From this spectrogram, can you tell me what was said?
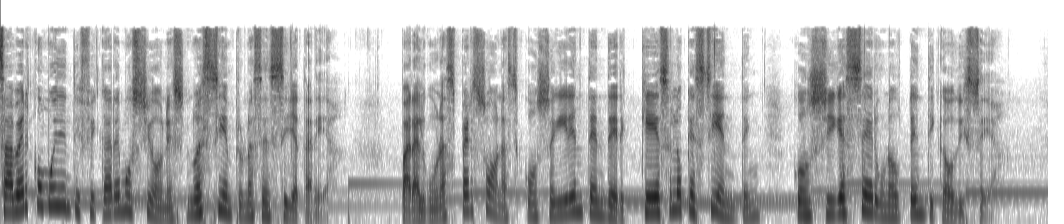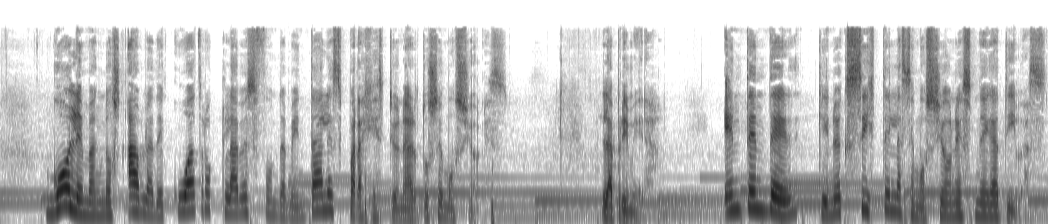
Saber cómo identificar emociones no es siempre una sencilla tarea. Para algunas personas, conseguir entender qué es lo que sienten consigue ser una auténtica odisea. Goleman nos habla de cuatro claves fundamentales para gestionar tus emociones. La primera, entender que no existen las emociones negativas.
